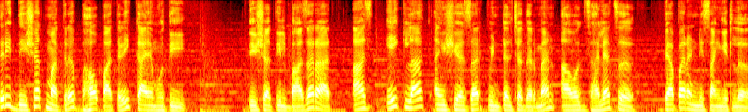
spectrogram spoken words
तरी देशात मात्र भाव पातळी कायम होती. देशातील बाजारात आज एक लाख ऐंशी हजार क्विंटलच्या दरम्यान आवक झाल्याचं व्यापाऱ्यांनी सांगितलं.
